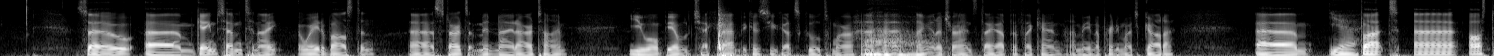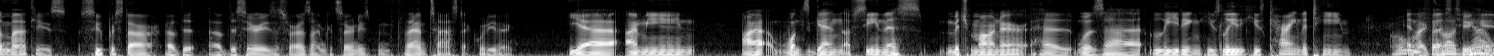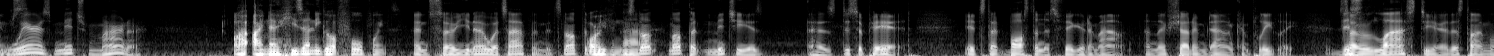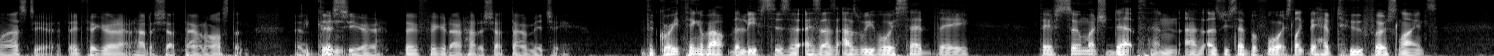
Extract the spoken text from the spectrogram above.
So um, game seven tonight, away to Boston, uh, starts at midnight our time. You won't be able to check it out because you got school tomorrow. Ha ha. I'm gonna try and stay up if I can. I mean, I pretty much gotta. Um, yeah. but uh, Auston Matthews, superstar of the of the series, as far as I'm concerned, he's been fantastic. What do you think? Yeah, I mean, I once again I've seen this. Mitch Marner has was uh leading. He was lead, He was carrying the team. Oh In the my first God! two yeah, games. where's Mitch Marner? I I know he's only got four points. And so you know what's happened. It's not that Or even it's not not that Mitchie has has disappeared. It's that Boston has figured him out and they've shut him down completely. This so last year, this time last year, they'd figured out how to shut down Auston, and this year they've figured out how to shut down Mitchie. The great thing about the Leafs is, uh, as as as we've always said, they they have so much depth, and as as we said before, it's like they have two first lines.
